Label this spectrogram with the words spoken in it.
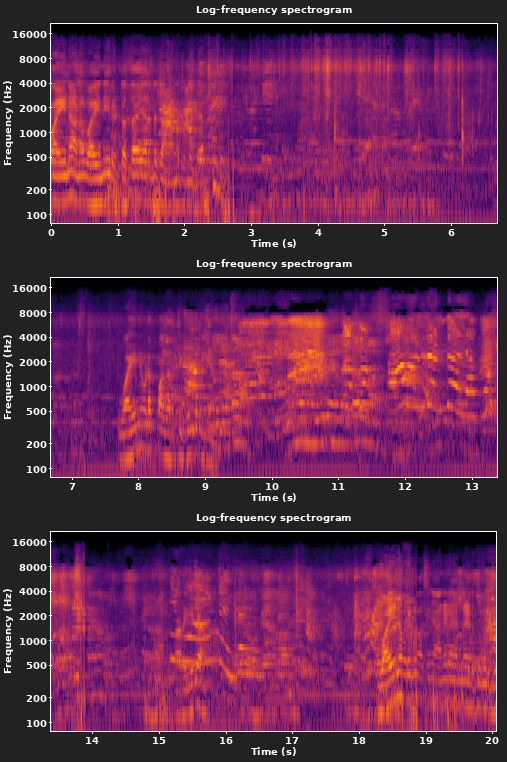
വൈനാണ്. വൈൻ ഇരുട്ടത്തായതുകൊണ്ട് കാണാൻ പറ്റുന്നില്ല. വൈൻ ഇവിടെ പകർത്തിക്കൊണ്ടിരിക്കുകയാണ് അറിയില്ല വൈൻ ഒരു ഗ്ലാസ് ഞാൻ തന്നെ എടുത്ത് കുടിച്ചു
